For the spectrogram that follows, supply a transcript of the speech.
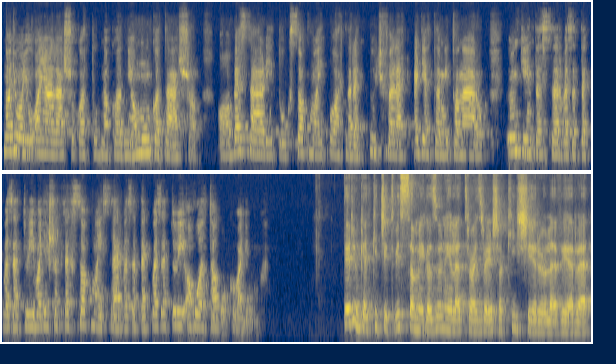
Nagyon jó ajánlásokat tudnak adni a munkatársak, a beszállítók, szakmai partnerek, ügyfelek, egyetemi tanárok, önkéntes szervezetek vezetői, vagy esetleg szakmai szervezetek vezetői, ahol tagok vagyunk. Térjünk egy kicsit vissza még az önéletrajzra és a kísérőlevélre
